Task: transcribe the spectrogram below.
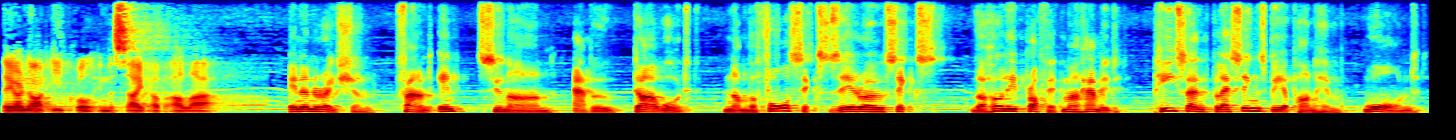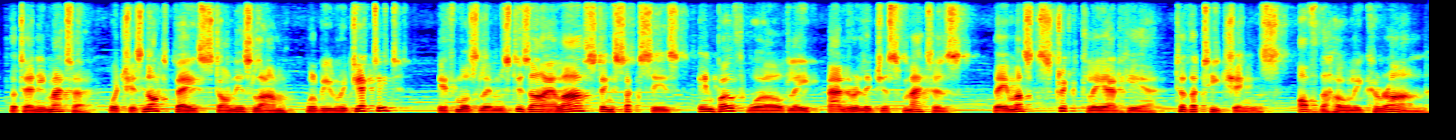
They are not equal in the sight of Allah. In a narration found in Sunan Abu Dawood, number 4606, the Holy Prophet Muhammad, peace and blessings be upon him, warned that any matter which is not based on Islam will be rejected. If Muslims desire lasting success in both worldly and religious matters, they must strictly adhere to the teachings of the Holy Quran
